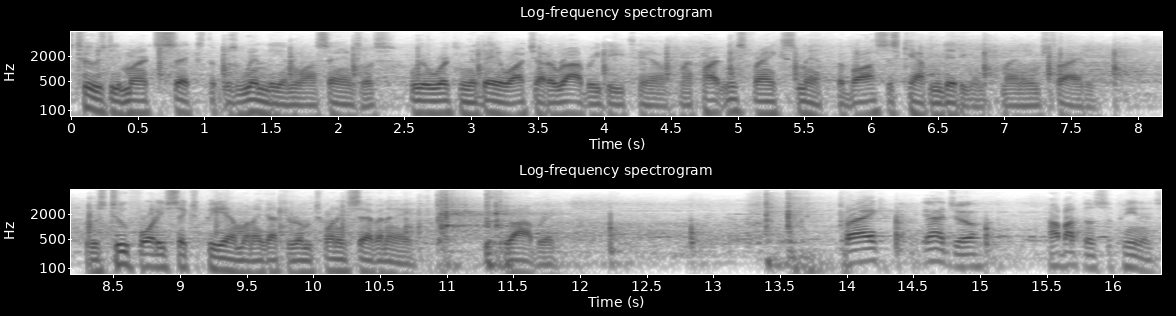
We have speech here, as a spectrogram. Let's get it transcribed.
Tuesday, March 6th. It was windy in Los Angeles. We were working the day watch out of robbery detail. My partner's Frank Smith. The boss is Captain Didion. My name's Friday. It was 2.46 p.m. when I got to room 27A. Robbery. Frank, Yeah, Joe. how about those subpoenas?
